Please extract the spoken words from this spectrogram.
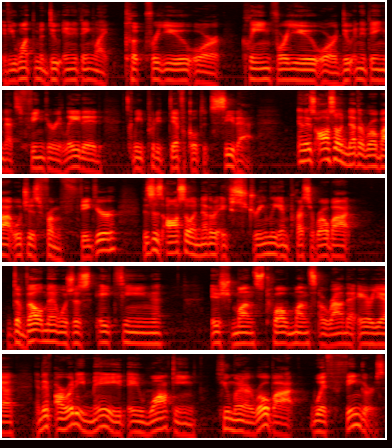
If you want them to do anything like cook for you or clean for you or do anything that's finger related, it's to be pretty difficult to see that. And there's also another robot which is from Figure. This is also another extremely impressive robot. Development was just 18 ish months, 12 months around that area. And they've already made a walking humanoid robot with fingers.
